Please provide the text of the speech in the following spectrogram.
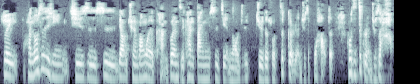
所以很多事情其实是要全方位的看，不能只看单一事件，然后就觉得说这个人就是不好的，或者这个人就是好。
